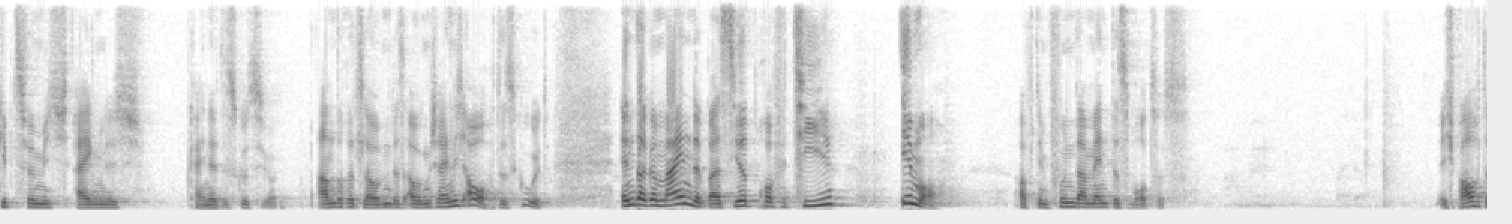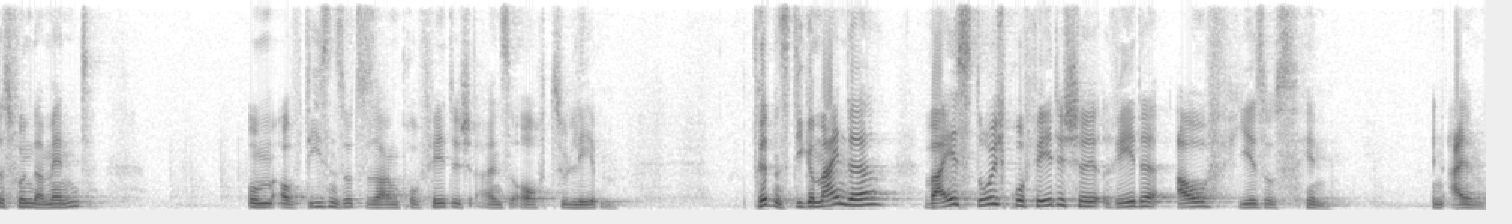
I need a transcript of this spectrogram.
Gibt es für mich eigentlich keine Diskussion. Andere glauben das augenscheinlich auch, das ist gut. In der Gemeinde basiert Prophetie immer auf dem Fundament des Wortes. Ich brauche das Fundament, um auf diesen sozusagen prophetisch also auch zu leben. Drittens, die Gemeinde weist durch prophetische Rede auf Jesus hin. In allem.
